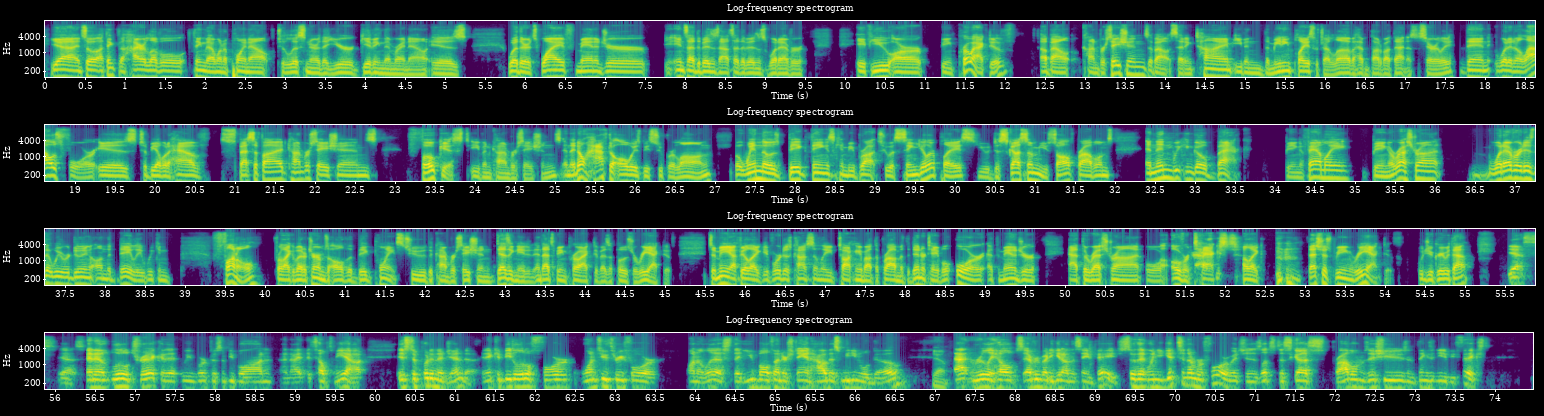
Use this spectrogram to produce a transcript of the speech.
Yeah. And so I think the higher level thing that I want to point out to the listener that you're giving them right now is whether it's wife, manager, inside the business, outside the business, whatever. If you are being proactive about conversations, about setting time, even the meeting place, which I love, I haven't thought about that necessarily, then what it allows for is to be able to have specified conversations, focused even conversations, and they don't have to always be super long. But when those big things can be brought to a singular place, you discuss them, you solve problems, and then we can go back being a family, being a restaurant, whatever it is that we were doing on the daily, we can funnel, for lack of better terms, all the big points to the conversation designated. And that's being proactive as opposed to reactive. To me, I feel like if we're just constantly talking about the problem at the dinner table or at the manager at the restaurant or over text, like that's just being reactive. Would you agree with that? Yes, yes. And a little trick that we worked with some people on, and I, it's helped me out, is to put an agenda. And it could be a little four, one, two, three, four on a list that you both understand how this meeting will go yeah. that really helps everybody get on the same page. So that when you get to number four which is let's discuss problems issues and things that need to be fixed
